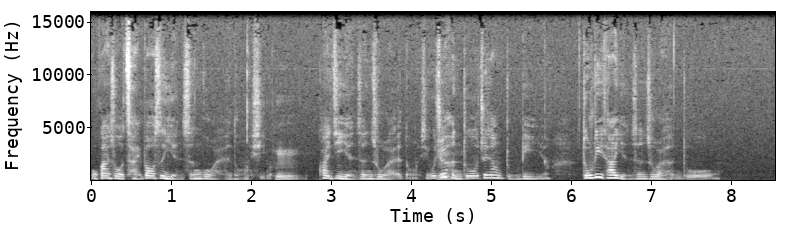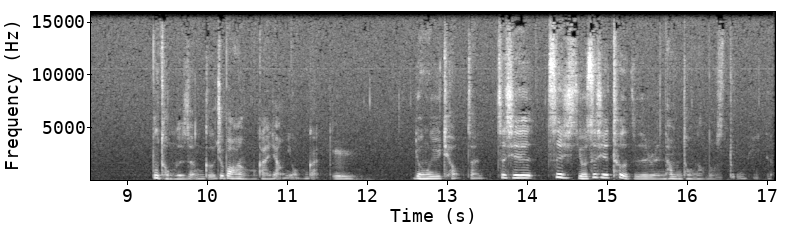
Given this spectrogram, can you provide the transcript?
我刚才说，财报是衍生过来的东西嘛，嗯，会计衍生出来的东西。我觉得很多就像独立一样，独立它衍生出来很多不同的人格，就包含我们刚才讲勇敢，嗯，勇于挑战这些，这有这些特质的人，他们通常都是独立的。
